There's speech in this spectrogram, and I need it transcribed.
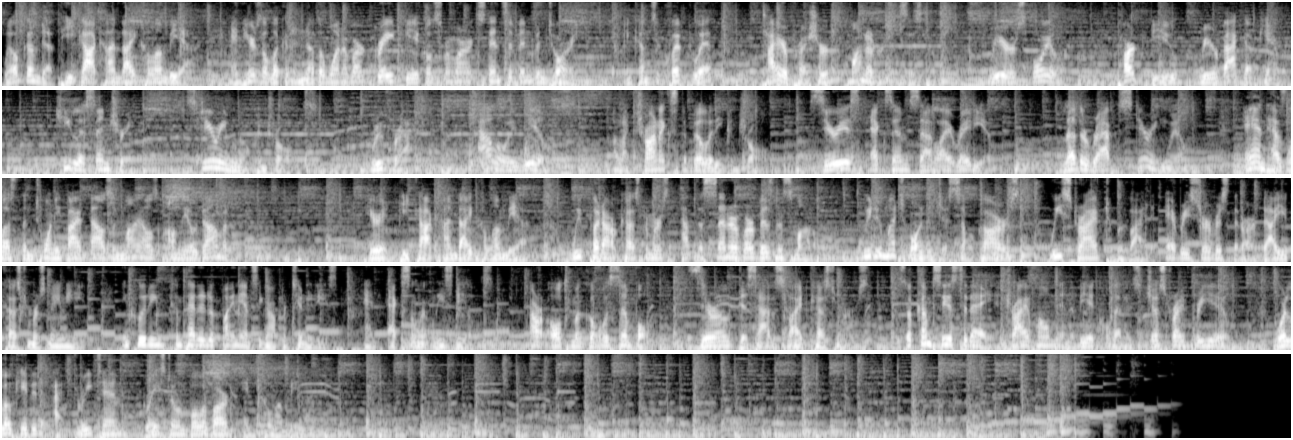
Welcome to Peacock Hyundai Columbia. And here's a look at another one of our great vehicles from our extensive inventory. And comes equipped with tire pressure monitoring system, rear spoiler, park view rear backup camera, keyless entry, steering wheel controls, roof rack, alloy wheels, electronic stability control, Sirius XM satellite radio, leather wrapped steering wheel, and has less than 25,000 miles on the odometer. Here at Peacock Hyundai Columbia, we put our customers at the center of our business model. We do much more than just sell cars. We strive to provide every service that our value customers may need, including competitive financing opportunities and excellent lease deals. Our ultimate goal is simple zero dissatisfied customers. So come see us today and drive home in a vehicle that is just right for you. We're located at 310 Greystone Boulevard in Columbia.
